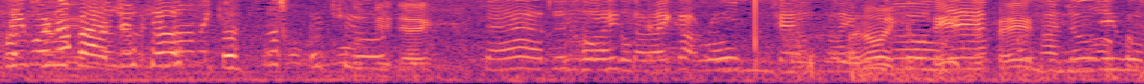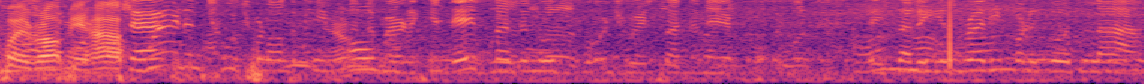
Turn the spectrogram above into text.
They were not yourself. Lovely. Yeah, just nice. I got roasted yesterday. I know, you can see it in your face. That's why I brought me hat. We're in in. They said the news footage, we're sending air footage. They said he is ready for a good laugh.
